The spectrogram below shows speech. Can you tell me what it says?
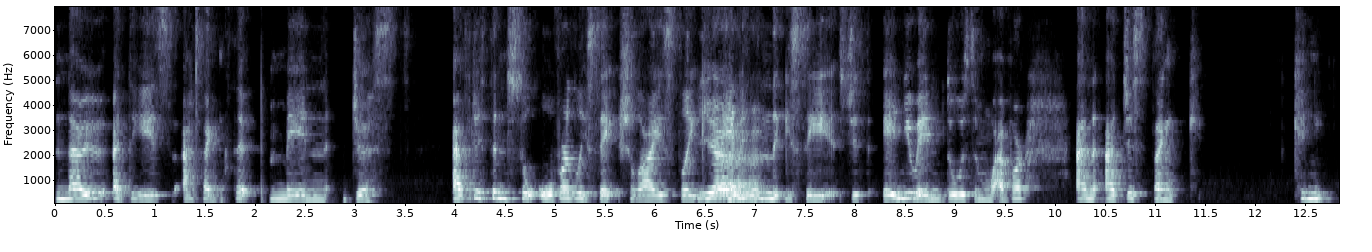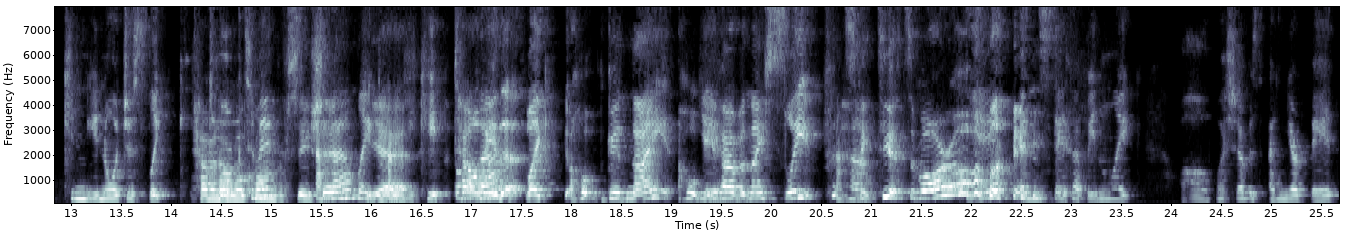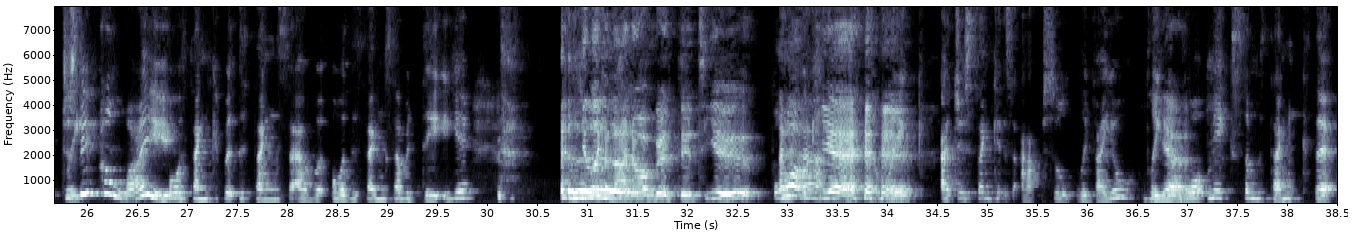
nowadays, I think that men just everything's so overly sexualized. Like Yeah. anything that you say, it's just innuendos and whatever. And I just think, can can you know just like Have a normal conversation. Uh-huh, like, yeah. are you capable Tell of me that? that, like, hope, good night. Hope you have a nice sleep. Uh-huh. Speak to you tomorrow. Yeah, instead of being like, oh, wish I was in your bed. Just like, be polite. oh, think about the things that I would, or the things I would do to you. You're like, and I know what I'm going to do to you. Block, Uh-huh. yeah. like I just think it's absolutely vile. Like Yeah. what makes them think that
